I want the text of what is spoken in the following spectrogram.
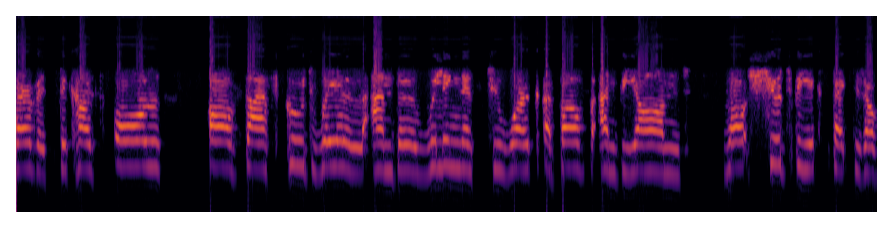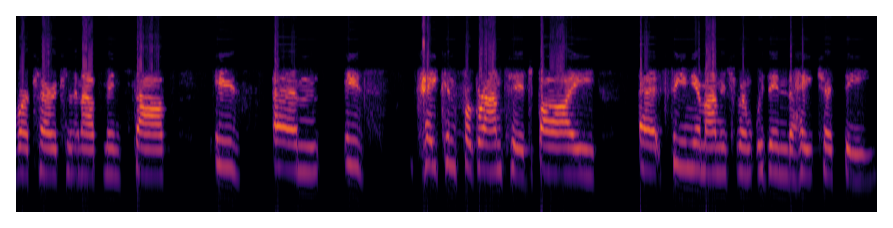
service because all of that goodwill and the willingness to work above and beyond what should be expected of our clerical and admin staff is um, is taken for granted by uh, senior management within the HSE.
